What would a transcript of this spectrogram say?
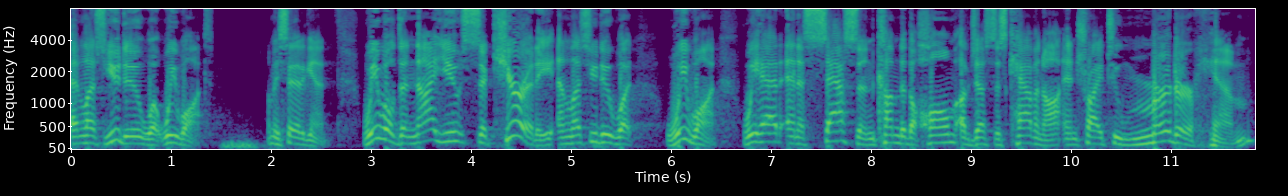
unless you do what we want. Let me say it again. We will deny you security unless you do what we want. We had an assassin come to the home of Justice Kavanaugh and try to murder him.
